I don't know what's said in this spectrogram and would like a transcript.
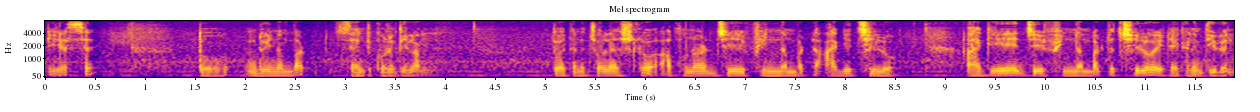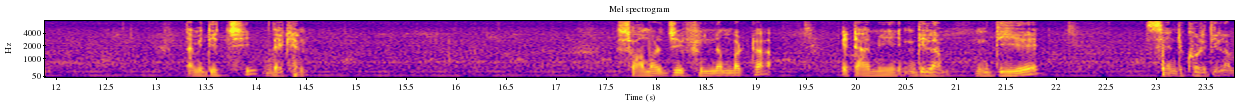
ঠিক আছে? তো দুই নাম্বার সেন্ড করে দিলাম। তো এখানে চলে আসলো আপনার যে ফিন নাম্বারটা আগে ছিল, আগে যে ফিন নাম্বারটা ছিল, এটা এখানে দিবেন। আমি দিচ্ছি, দেখেন। সো আমার যে ফিন নাম্বারটা, এটা আমি দিলাম, দিয়ে সেন্ড করে দিলাম।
